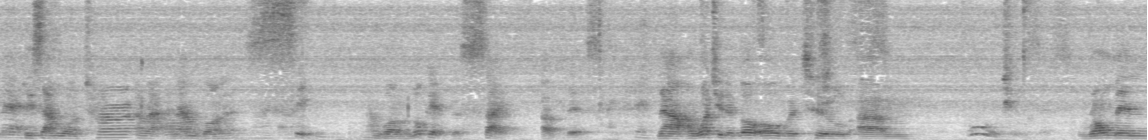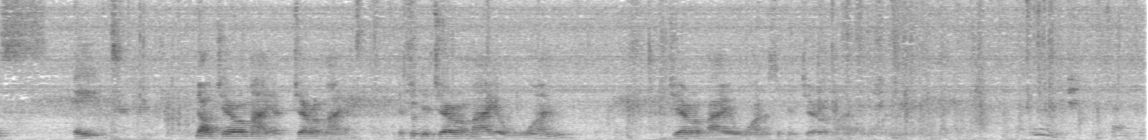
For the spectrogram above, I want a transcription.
Amen. He said, I'm going to turn around and I'm going to see. I'm going to look at the sight of this. Now, I want you to go over to um, Ooh, Romans 8. No, Jeremiah. Jeremiah. Let's look at Jeremiah 1. Jeremiah 1. Let's look at Jeremiah 1. Ooh, Jesus. Thank you.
